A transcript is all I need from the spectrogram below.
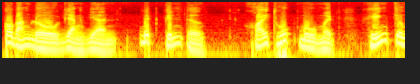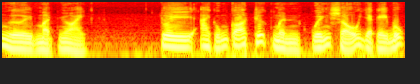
có bản đồ dằn dện, bích kính tượng, khói thuốc mù mịt khiến cho người mệt nhoài. Tuy ai cũng có trước mình quyển sổ và cây bút,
